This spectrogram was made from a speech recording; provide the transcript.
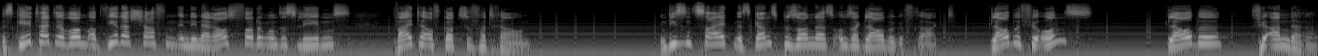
Es geht halt darum, ob wir das schaffen, in den Herausforderungen unseres Lebens weiter auf Gott zu vertrauen. In diesen Zeiten ist ganz besonders unser Glaube gefragt. Glaube für uns, Glaube für andere.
